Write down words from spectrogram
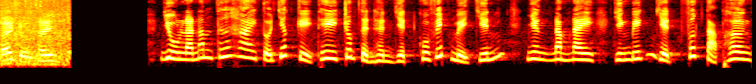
tới trường thi. Dù là năm thứ hai tổ chức kỳ thi trong tình hình dịch COVID-19, nhưng năm nay diễn biến dịch phức tạp hơn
